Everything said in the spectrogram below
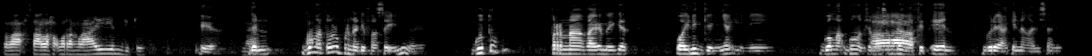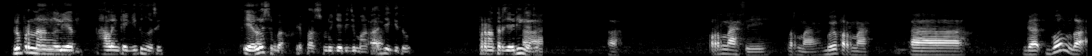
salah, salah orang lain gitu. iya Nah, dan gua nggak tahu lu pernah di fase ini gak ya gue tuh pernah kayak mikir wah ini gengnya ini gua nggak gua nggak bisa masuk Ah. udah nggak fit in gue udah yakin nggak bisa nih lu pernah Hmm. ngelihat hal yang kayak gitu gak sih ya lu sebab ya pas lu jadi jemaat Ah. aja gitu pernah terjadi gak sih Ah, ah. pernah sih, pernah. Gue pernah. eh nggak, gue nggak.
